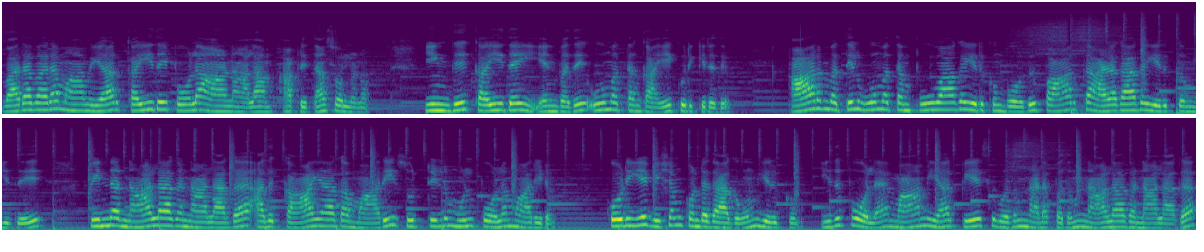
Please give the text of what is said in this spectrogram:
வர வர மாமியார் கைதை போல ஆனாலாம் அப்படித்தான் சொல்லணும். இங்கு கைதை என்பது ஊமத்தங்காயை குறிக்கிறது. ஆரம்பத்தில் ஊமத்தம் பூவாக இருக்கும்போது பார்க்க அழகாக இருக்கும் இது பின்னர் நாளாக நாளாக அது காயாக மாறி சுற்றிலும் முள் போல மாறிடும். கொடிய விஷம் கொண்டதாகவும் இருக்கும். இதுபோல மாமியார் பேசுவதும் நடப்பதும் நாளாக நாளாக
